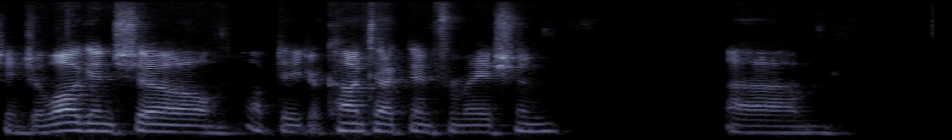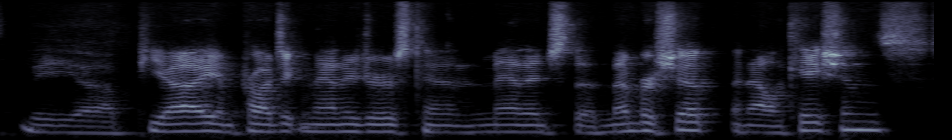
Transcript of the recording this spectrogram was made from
change your login shell, update your contact information. Um, the uh, PI and project managers can manage the membership and allocations.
